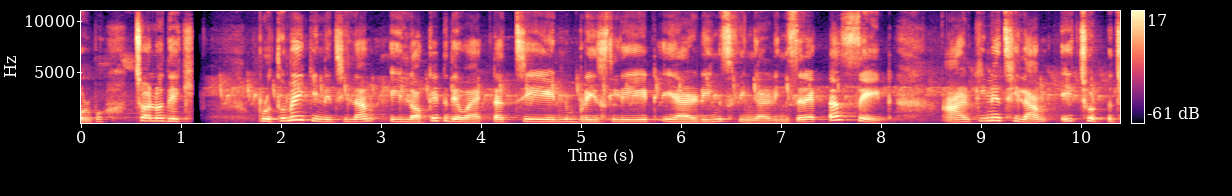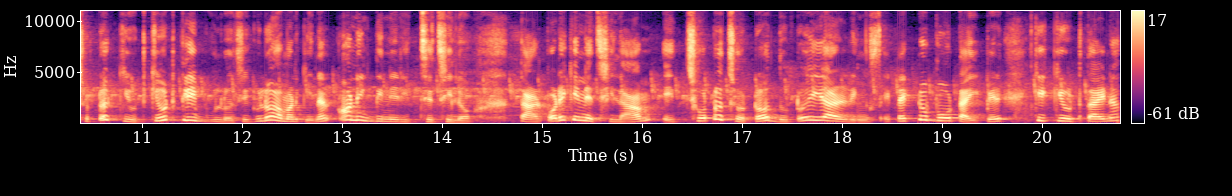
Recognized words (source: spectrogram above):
করব। চলো দেখি। প্রথমেই কিনেছিলাম এই লকেট দেওয়া একটা চেন ব্রেসলেট ইয়াররিংস ফিঙ্গার রিংসের একটা সেট আর কিনেছিলাম এই ছোট্ট ছোট্ট কিউট কিউট ক্লিপগুলো, যেগুলো আমার কেনার অনেক দিনের ইচ্ছে ছিল। তারপরে কিনেছিলাম এই ছোট ছোট দুটো ইয়াররিংস। এটা একটু বো টাইপের কি কিউট, তাই না?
